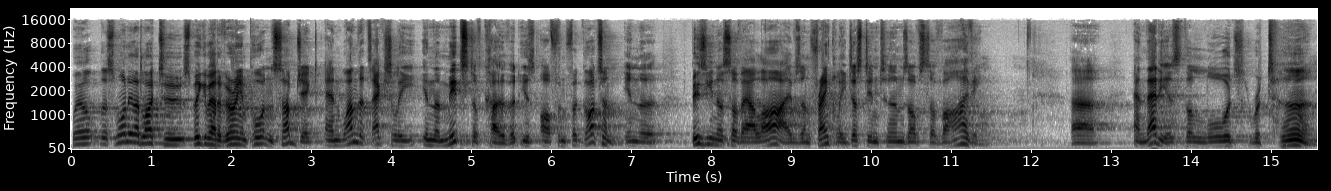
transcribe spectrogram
Well, this morning I'd like to speak about a very important subject and one that's actually in the midst of COVID is often forgotten in the busyness of our lives and, frankly, just in terms of surviving. Uh, and that is the Lord's return.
